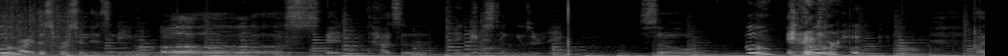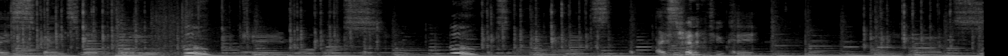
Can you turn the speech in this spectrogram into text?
All right, this person is named Us and has an interesting username. So I spent a few K Robux. That's on ads. I spent a few K on ads.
